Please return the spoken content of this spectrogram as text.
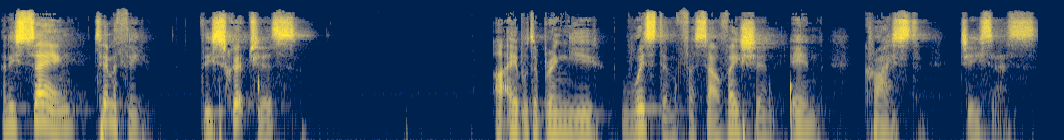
And he's saying, Timothy, these scriptures are able to bring you wisdom for salvation in Christ Jesus.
